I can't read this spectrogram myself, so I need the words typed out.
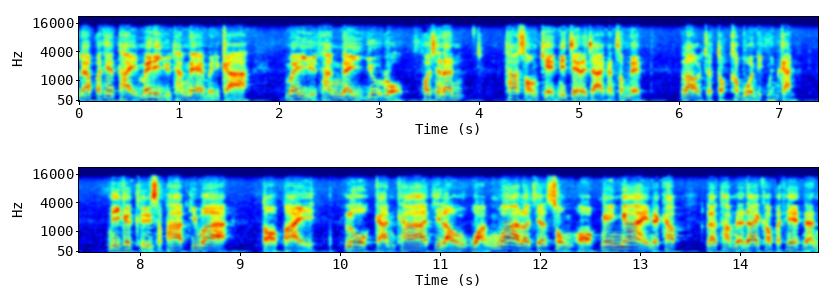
แล้วประเทศไทยไม่ได้อยู่ทั้งในอเมริกา ไม่ได้อยู่ทั้งในยุโรป เพราะฉะนั้นถ้าสองเขตนี้เจรจากันสำเร็จ เราจะตกขบวนอีกเหมือนกัน นี่ก็คือสภาพที่ว่าต่อไป โลกการค้าที่เราหวังว่าเราจะส่งออกง่าย ๆนะครับ แล้วทำรายได้เข้าประเทศนั้น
